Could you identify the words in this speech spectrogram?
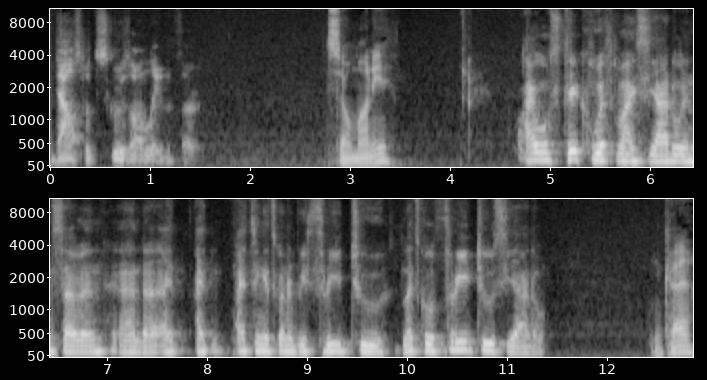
Dallas put the screws on late in the third. So money. I will stick with my Seattle in seven, and uh, I I I think it's going to be three two. Let's go three two Seattle. Okay,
